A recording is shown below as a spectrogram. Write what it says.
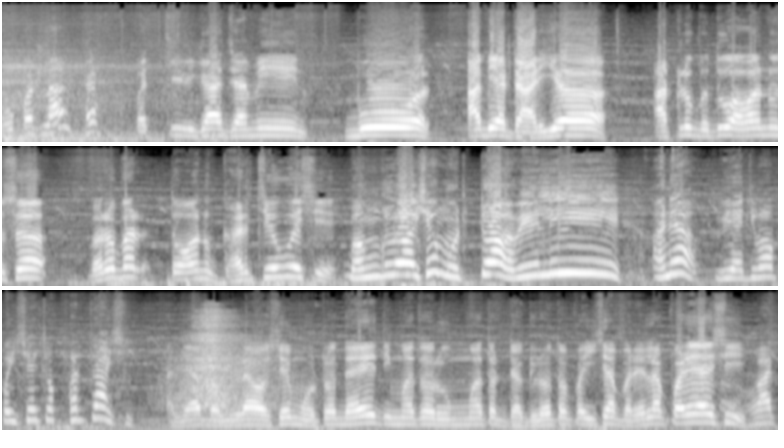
પોપટલાલ પચી વીઘા જમીન બોર આ બે ઢાળીય આટલું બધું આવવાનું છે બરોબર? તો આનું ઘર કેવું હશે? બંગલો હશે મોટો હવેલી અને વેજવા પૈસા ચોક ફરતા છે અલ્યા બંગલાઓ હશે મોટો દઈ તેમાં તો રૂમમાં તો ઢગલો તો પૈસા ભરેલા પડ્યા છે વાત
